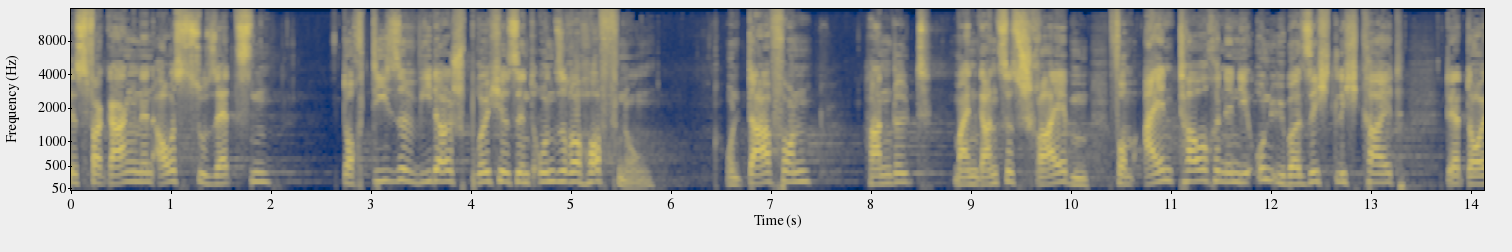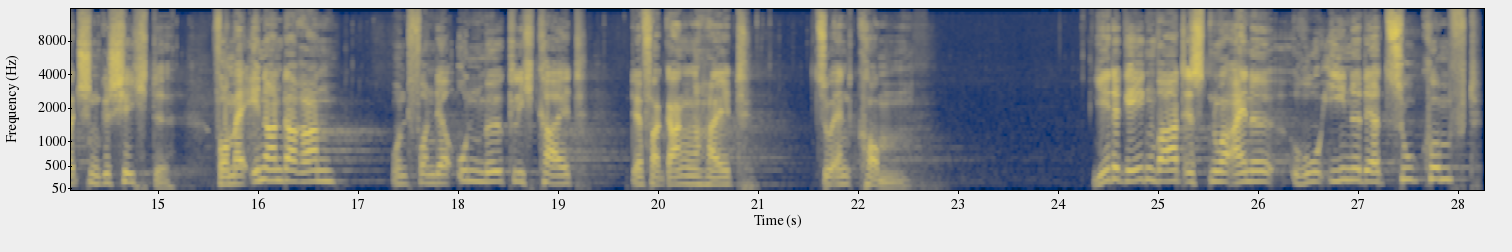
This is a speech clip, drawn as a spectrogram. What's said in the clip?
des Vergangenen auszusetzen. Doch diese Widersprüche sind unsere Hoffnung. Und davon handelt mein ganzes Schreiben vom Eintauchen in die Unübersichtlichkeit der deutschen Geschichte, vom Erinnern daran und von der Unmöglichkeit der Vergangenheit zu entkommen. Jede Gegenwart ist nur eine Ruine der Zukunft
